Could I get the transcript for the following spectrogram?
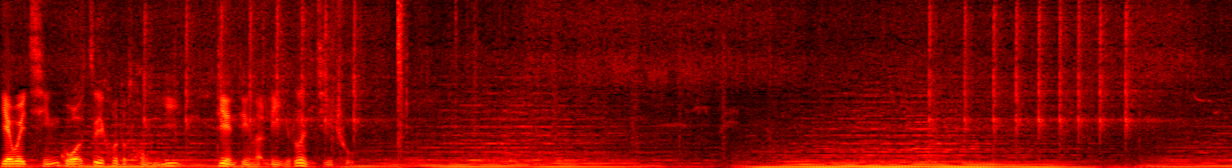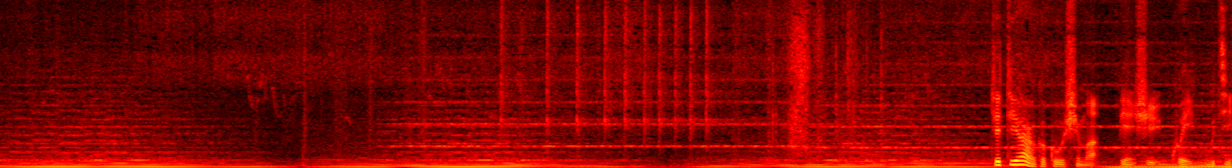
也为秦国最后的统一奠定了理论基础。这第二个故事嘛，便是鬼谷井。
